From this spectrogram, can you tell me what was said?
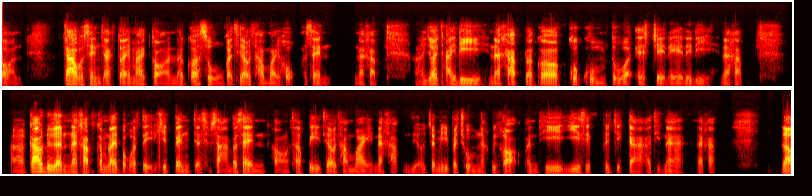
ก่อน 9%จากไตรมาสก่อน แล้วก็สูงกว่าที่เราทำไว้ 6%นะครับอยอดขายดีนะครับ แล้วก็ควบคุมตัว SG&A ได้ดีนะครับ อ่า9เดือนนะครับกำไรปกติคิดเป็น 73%ของทั้งปีที่เราทำไว้นะครับ เดี๋ยวจะมีประชุมนักวิเคราะห์วันที่ 20 พฤศจิกาอาทิตย์หน้านะครับ เรา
